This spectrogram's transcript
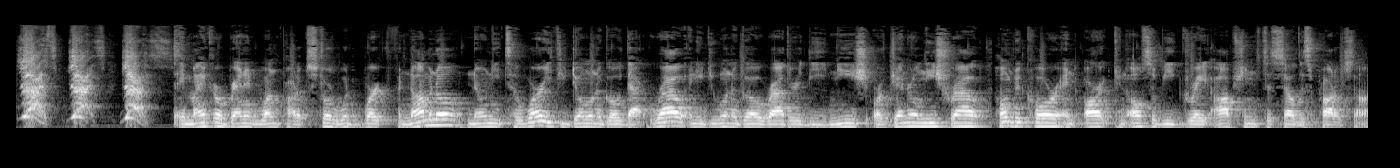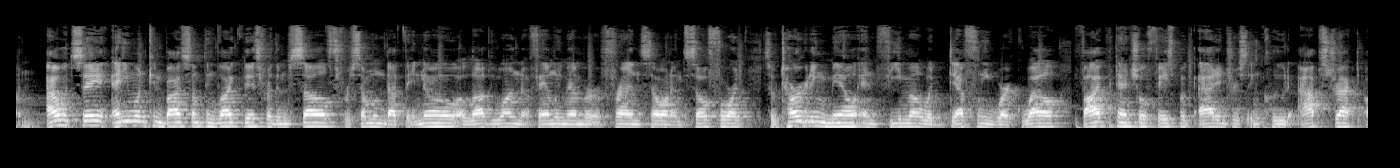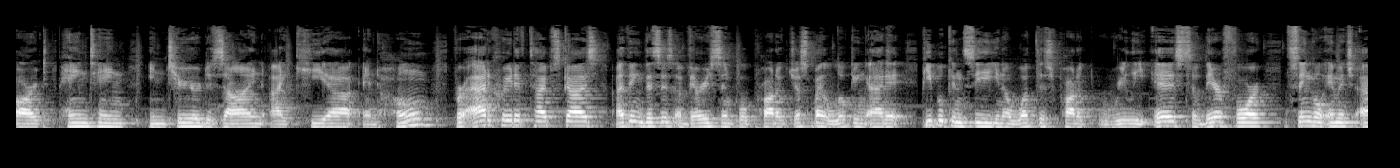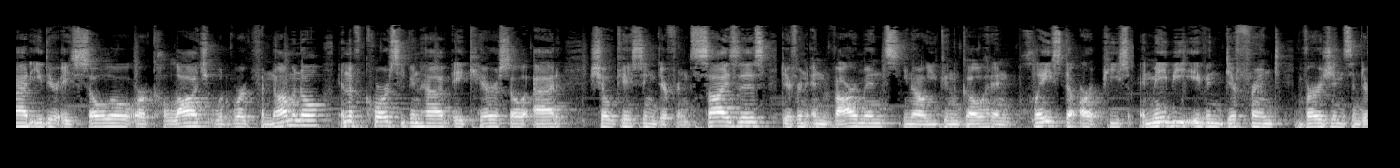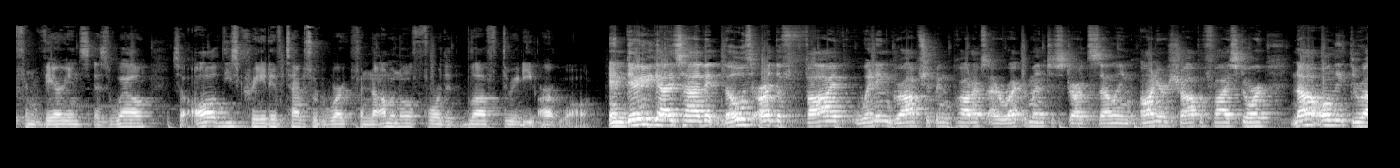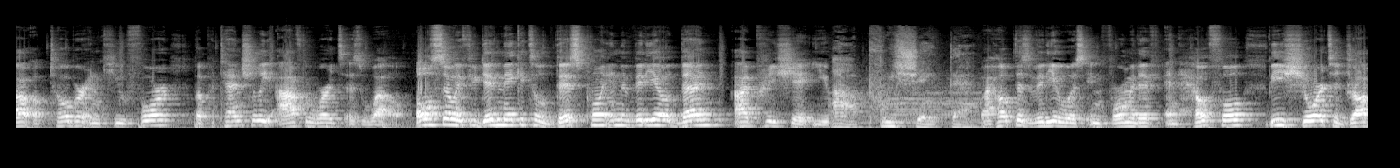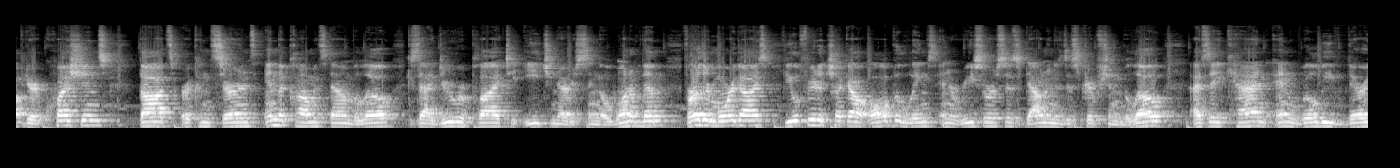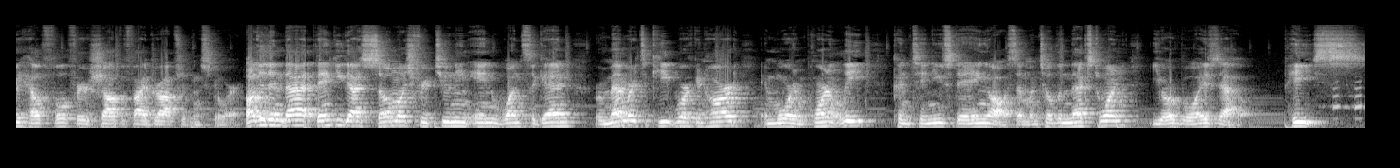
A micro branded one product store would work phenomenal. No need to worry if you don't want to go that route and you do want to go rather the niche or general niche route. Home decor and art can also be great options to sell this products on. I would say anyone can buy something like this for themselves, for someone that they know, a loved one, a family member, a friend, so on and so forth. So targeting male and female would definitely work well. Five potential Facebook ad interests include abstract art, painting, interior design, IKEA, and home. For ad creative types, guys, I think this is a very simple product just by looking at it. People can see, you know, what this product really is. So therefore, single image ad, either a solo or collage would work phenomenal. And of course, you can have a carousel ad showcasing different sizes, different environments. You know, you can go ahead and place the art piece and maybe even different versions and different variants as well. So all these creative types would work phenomenal for the Love 3D art wall. And there you guys have it. Those are the five winning dropshipping products I recommend to start selling on your Shopify store, not only throughout October and Q4, but potentially afterwards as well. Also, if you did make it till this point in the video, then I appreciate you. I appreciate that. I hope this video was informative and helpful. Be sure to drop your questions, thoughts, or concerns in the comments down below because I do reply to each and every single one of them. Furthermore, guys, feel free to check out all the links and resources down in the description below as they can and will be very helpful for your Shopify dropshipping store. Other than that, thank you guys so much for tuning in once again. Remember to keep working hard and more importantly, continue staying awesome. Until the next one, your boy's out. Peace.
